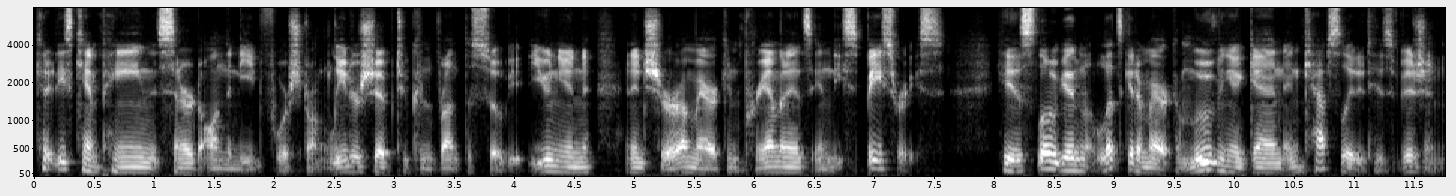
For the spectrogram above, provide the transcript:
Kennedy's campaign centered on the need for strong leadership to confront the Soviet Union and ensure American preeminence in the space race. His slogan, Let's Get America Moving Again, encapsulated his vision.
